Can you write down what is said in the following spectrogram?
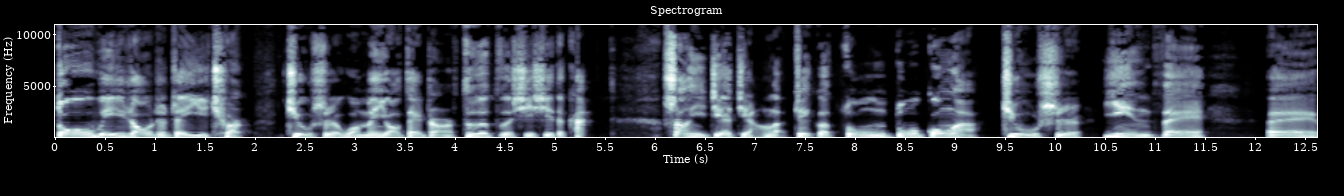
都围绕着这一圈。就是我们要在这儿仔仔细细的看。上一节讲了这个总督宫啊，就是印在哎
